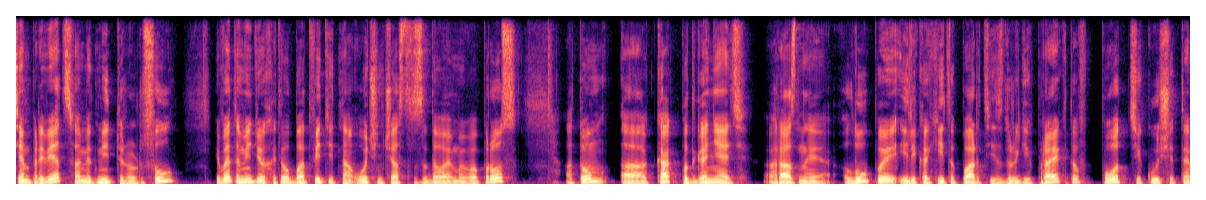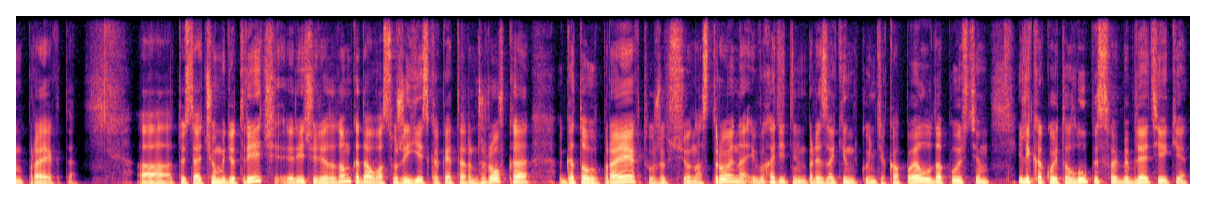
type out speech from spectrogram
Всем привет, с вами Дмитрий Урсул. И в этом видео я хотел бы ответить на очень часто задаваемый вопрос о том, а, как подгонять разные лупы или какие-то партии из других проектов под текущий темп проекта. А, то есть о чем идет речь? Речь идет о том, когда у вас уже есть какая-то аранжировка, готовый проект, уже все настроено, и вы хотите, например, закинуть какую-нибудь капеллу, допустим, или какой-то луп из своей библиотеки,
